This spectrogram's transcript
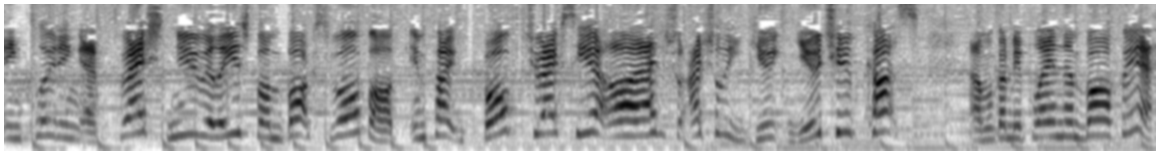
including a fresh new release from Box Robot. In fact, both tracks here are actually YouTube cuts, and we're going to be playing them both here.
